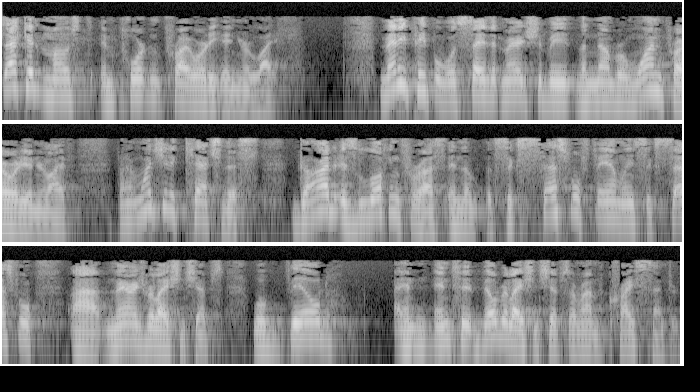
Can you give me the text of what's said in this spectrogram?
second most important priority in your life. Many people will say that marriage should be the number one priority in your life. But I want you to catch this. God is looking for us in the successful families, successful uh, marriage relationships will build and and to build relationships around Christ centered.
